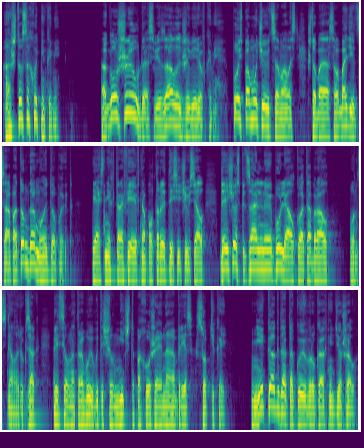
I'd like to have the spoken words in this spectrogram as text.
А что с охотниками? Оглушил, да связал их же веревками. Пусть помучаются малость, чтобы освободиться, а потом домой топают. Я с них трофеев на полторы тысячи взял, да еще специальную пулялку отобрал. Он снял рюкзак, присел на траву и вытащил нечто похожее на обрез с оптикой. Никогда такую в руках не держал.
